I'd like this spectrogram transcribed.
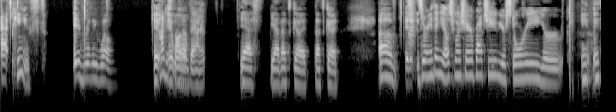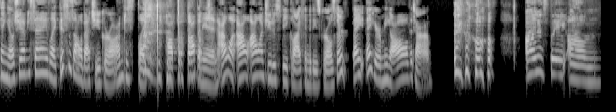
at peace. It really will. It, I just thought will. of that. Yes. Yeah, that's good. That's good. Um, is there anything else you want to share about you, your story, your anything else you have to say? Like this is all about you, girl. I'm just like pop, popping in. I want I, I want you to speak life into these girls. They're they they hear me all the time. Honestly, um,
